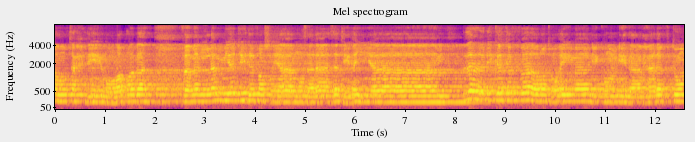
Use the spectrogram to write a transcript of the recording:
أو تحرير رقبة فمن لم يجد فصيام ثلاثة أيام ذلك كفارة أيمانكم إذا حلفتم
